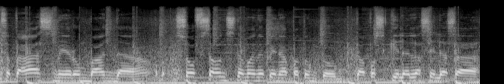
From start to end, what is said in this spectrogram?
Sa taas, merong banda. Soft sounds naman na pinapatugtog. Tapos kilala sila sa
